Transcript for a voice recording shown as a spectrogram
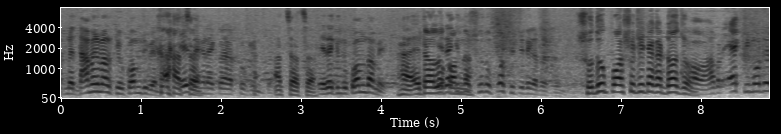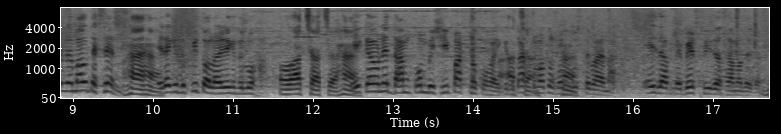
আপনার দামের মাল কেউ কম দিবে না। এই আচ্ছা। দেখেন একটা টোকেন আচ্ছা আচ্ছা। এটা কিন্তু কম দামে। হ্যাঁ এটা হলো কম দাম। শুধু পঁয়ষট্টি টাকা টোকেন শুধু পঁয়ষট্টি টাকা ডজন? আবার একই মডেলের মাল দেখছেন? হ্যাঁ হ্যাঁ। এটা কিন্তু পিতল আর এটা কিন্তু লোহা। ও আচ্ছা আচ্ছা হ্যাঁ। এই কারণে দাম কম বেশি পার্থক্য হয় কিন্তু আচ্ছা, কাস্টমার তো সব হ্যাঁ। বুঝতে পারে না। এই যে আপনি বেড সুইচ আছে আমাদের কাছে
